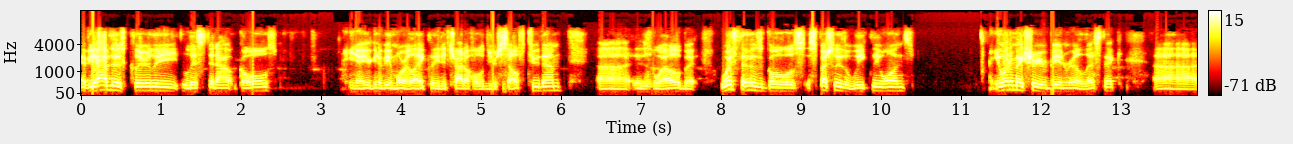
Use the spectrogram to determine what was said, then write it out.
if you have those clearly listed out goals you know you're going to be more likely to try to hold yourself to them uh, as well. But with those goals especially the weekly ones you want to make sure you're being realistic uh,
